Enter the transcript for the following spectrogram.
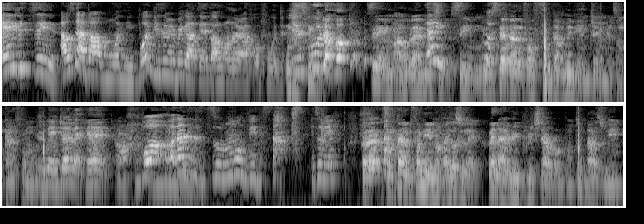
anything, I'll say I don't have money. Boy, see me bring out ten thousand naira for food, it's food. though. Same, man. Like, me Hey. too, same. We spend that for food and maybe enjoyment, some kind of form of it. enjoyment, yeah. Ah, But other things to remove it, it will be. Because sometimes, funny enough, I just feel like when I reach, reach that rock bottom, that's when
